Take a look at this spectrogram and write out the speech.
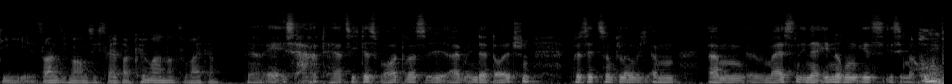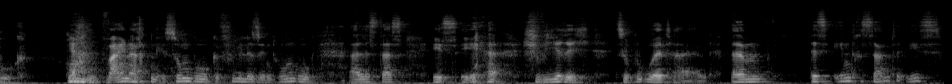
die sollen sich mal um sich selber kümmern und so weiter. Ja, er ist hartherzig. Das Wort, was äh, einem in der deutschen Übersetzung, glaube ich, am, am meisten in Erinnerung ist, ist immer Humbug. Ja. Weihnachten ist Humbug, Gefühle sind Humbug. Alles das ist eher schwierig zu beurteilen. Ähm, das Interessante ist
